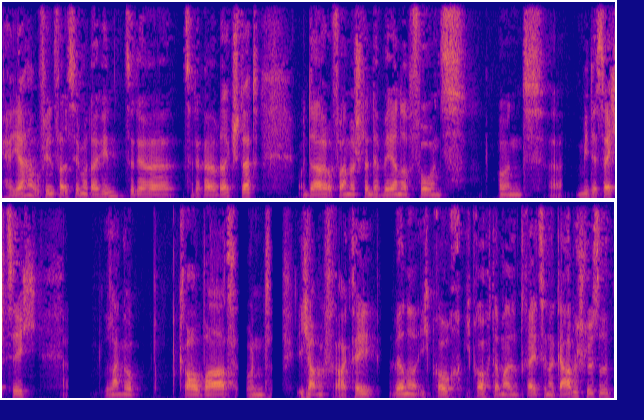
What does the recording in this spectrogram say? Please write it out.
ja, ja, auf jeden Fall sind wir dahin zu der, zu der Werkstatt. Und da auf einmal stand der Werner vor uns und äh, Mitte 60, langer grauer Bart und ich habe ihn gefragt, hey Werner, ich brauche ich brauch da mal einen 13er Gabelschlüssel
